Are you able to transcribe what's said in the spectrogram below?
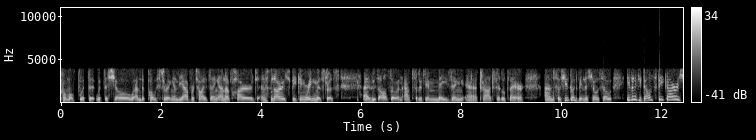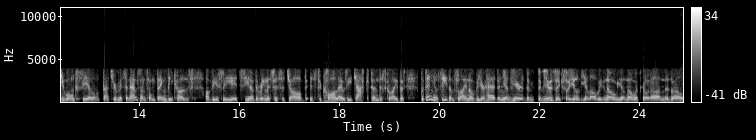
come up with the with the show and the postering and the advertising, and I've hired an Irish speaking ring mistress, uh, who's also an absolutely amazing uh, trad fiddle player, and so she's going to be in the show. So even if you don't speak Irish, you won't feel that you're missing out on something because obviously it's you know the ring mistress's job is to call out each act and describe it, but then you'll see them flying over your head and you'll hear the, the music, so you'll you'll always know you'll know what's going on as well.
